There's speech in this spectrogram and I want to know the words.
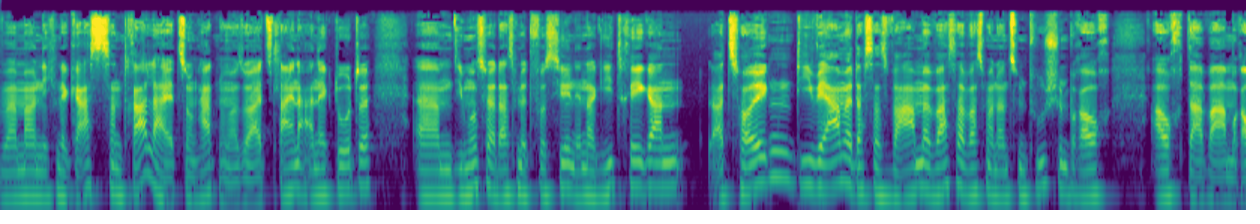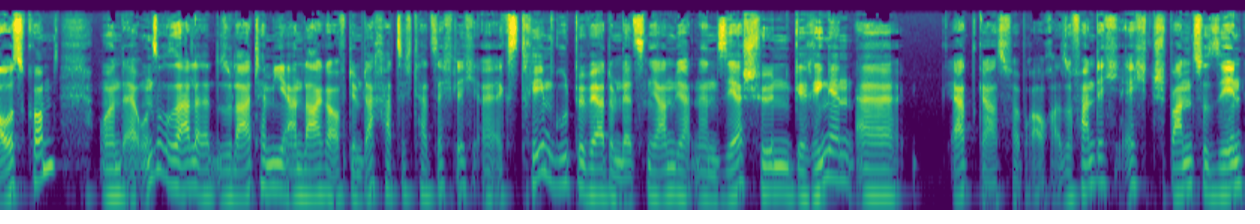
wenn man nicht eine gaszentrale Heizung hat, nur mal so als kleine Anekdote, ähm, die muss ja das mit fossilen Energieträgern erzeugen die Wärme, dass das warme Wasser, was man dann zum Duschen braucht, auch da warm rauskommt. Und äh, unsere Solarthermieanlage auf dem Dach hat sich tatsächlich äh, extrem gut bewährt im letzten Jahr. Wir hatten einen sehr schönen geringen äh, Erdgasverbrauch. Also fand ich echt spannend zu sehen,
